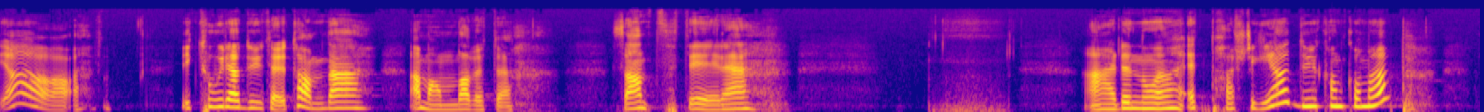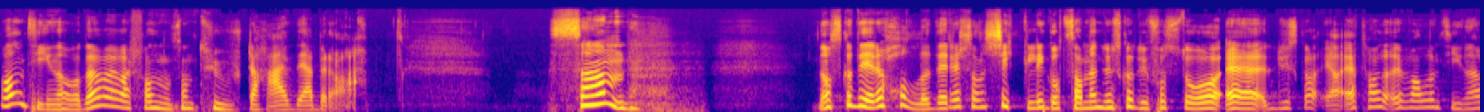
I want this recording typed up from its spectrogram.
Ja, Victoria, du tør ta med deg Amanda, vet du. Sant? Dere Er det noe, et par stykker? Ja, du kan komme opp. Valentina og Det var i hvert fall noen som turte her. Det er bra. Sånn. Nå skal dere holde dere sånn skikkelig godt sammen. Nå skal du få stå eh, du skal, ja, jeg tar Valentina.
